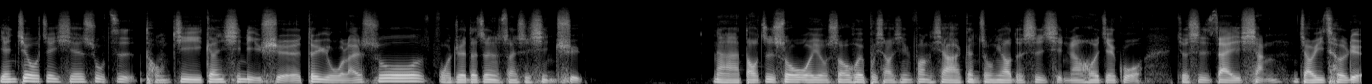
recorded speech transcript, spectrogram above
研究这些数字、统计跟心理学，对于我来说，我觉得真的算是兴趣。那导致说我有时候会不小心放下更重要的事情，然后结果就是在想交易策略。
